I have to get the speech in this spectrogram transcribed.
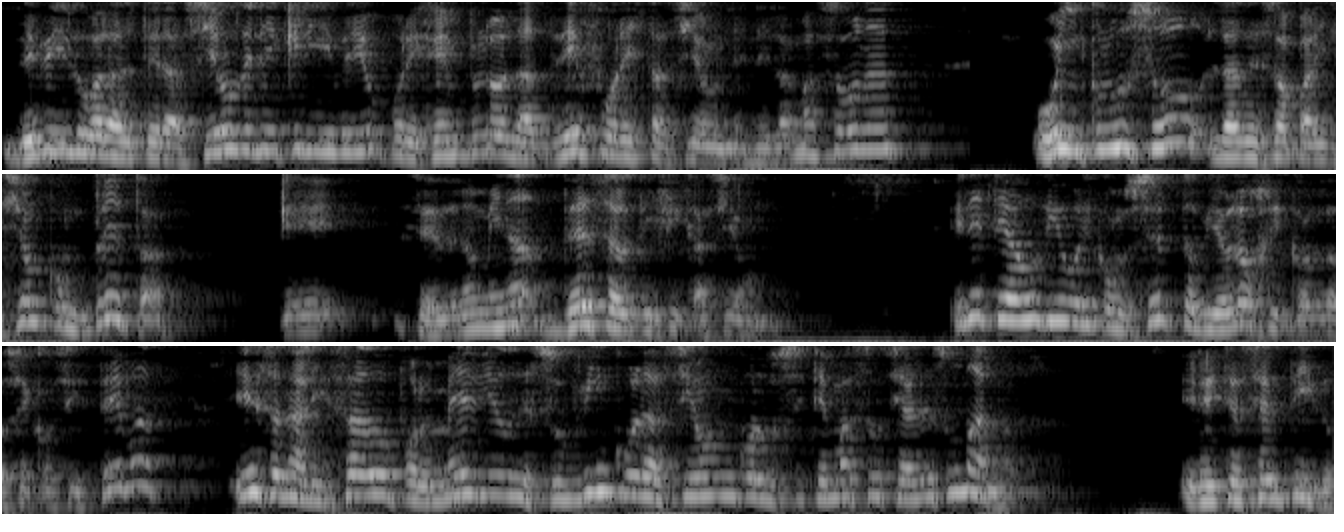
debido a la alteración del equilibrio, por ejemplo, la deforestación en el Amazonas o incluso la desaparición completa, que se denomina desertificación. En este audio el concepto biológico de los ecosistemas es analizado por medio de su vinculación con los sistemas sociales humanos. En este sentido,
